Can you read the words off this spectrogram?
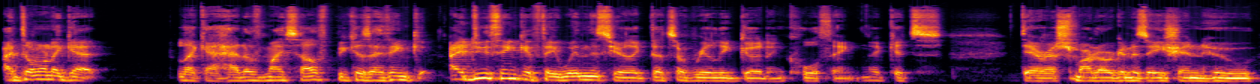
I don't want to get like ahead of myself because I think I do think if they win this year, like that's a really good and cool thing. Like it's they're a smart organization who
